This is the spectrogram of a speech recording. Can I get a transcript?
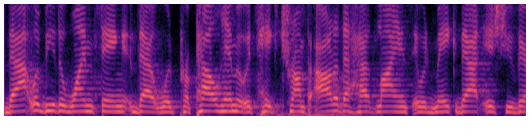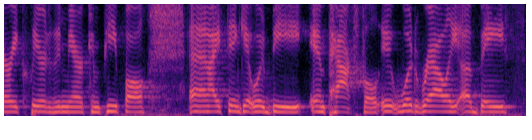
That would be the one thing that would propel him. It would take Trump out of the headlines. It would make that issue very clear to the American people. And I think it would be impactful. It would rally a base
